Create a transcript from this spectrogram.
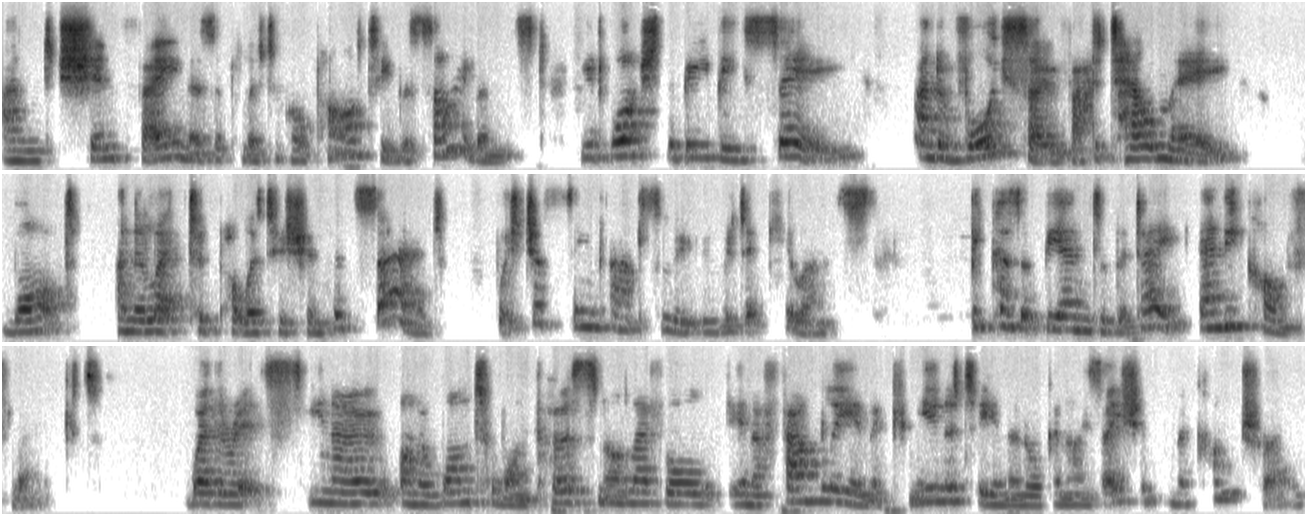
and Sinn Féin as a political party was silenced. You'd watch the BBC and a voiceover to tell me what an elected politician had said, which just seemed absolutely ridiculous. Because at the end of the day, any conflict, whether it's you know on a one-to-one personal level, in a family, in a community, in an organization, in a country,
